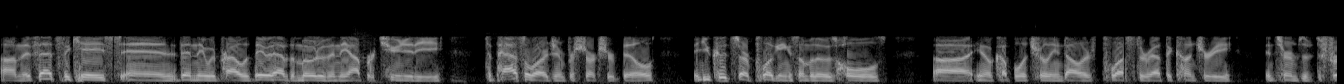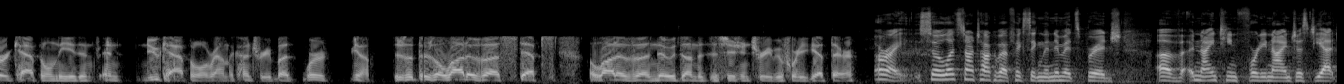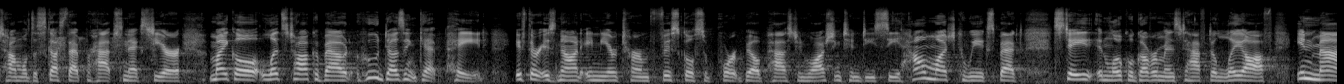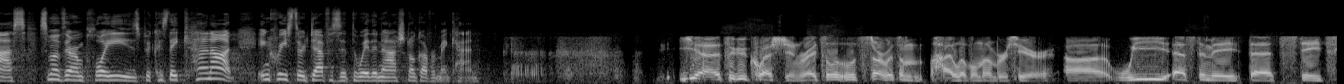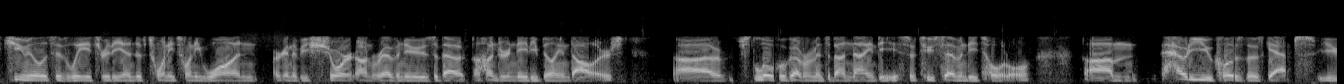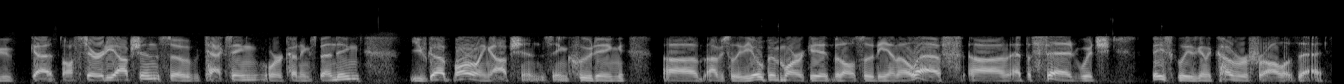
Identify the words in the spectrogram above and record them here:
Um, if that's the case, and then they would probably they would have the motive and the opportunity to pass a large infrastructure bill, and you could start plugging some of those holes, uh, you know, a couple of trillion dollars plus throughout the country in terms of deferred capital needs and, and new capital around the country. But we're you know there's a, there's a lot of uh, steps, a lot of uh, nodes on the decision tree before you get there. All right, so let's not talk about fixing the Nimitz Bridge of 1949 just yet. Tom will discuss that perhaps next year. Michael, let's talk about who doesn't get paid if there is not a near-term fiscal support bill passed in Washington D.C. How much can we expect state and local governments to have to lay off in mass some of their employees because they cannot increase their deficit the way the national government can? Yeah, it's a good question, right? So let's start with some high level numbers here. Uh, we estimate that states cumulatively through the end of 2021 are going to be short on revenues about $180 billion. Uh, local governments about 90, so 270 total. Um, how do you close those gaps? You've got austerity options, so taxing or cutting spending. You've got borrowing options, including uh, obviously the open market, but also the MLF uh, at the Fed, which basically is going to cover for all of that.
